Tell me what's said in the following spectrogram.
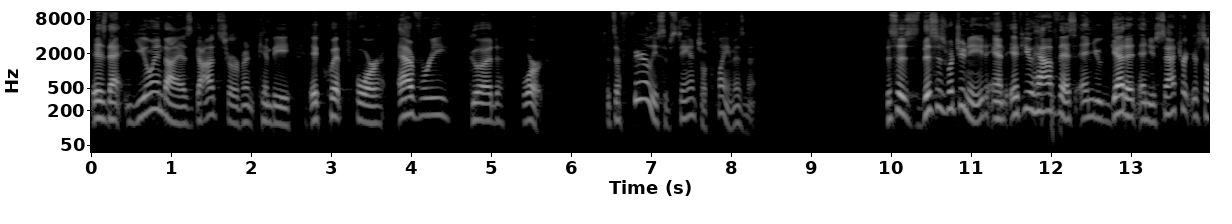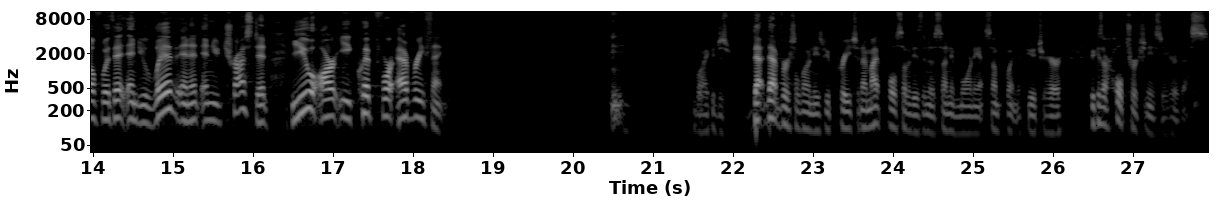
is that you and I, as God's servant, can be equipped for every good work. It's a fairly substantial claim, isn't it? This is, this is what you need, and if you have this and you get it and you saturate yourself with it and you live in it and you trust it, you are equipped for everything. Boy, I could just, that, that verse alone needs to be preached, and I might pull some of these into Sunday morning at some point in the future here because our whole church needs to hear this.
